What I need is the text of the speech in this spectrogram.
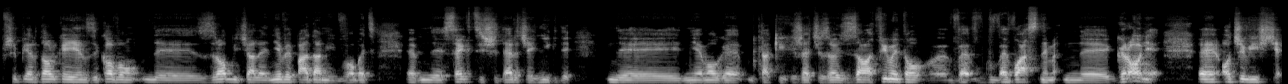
przypierdolkę językową y, zrobić, ale nie wypada mi wobec sekcji szyderczej nigdy nie mogę takich rzeczy zrobić. Załatwimy to we, we własnym gronie, e, oczywiście.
